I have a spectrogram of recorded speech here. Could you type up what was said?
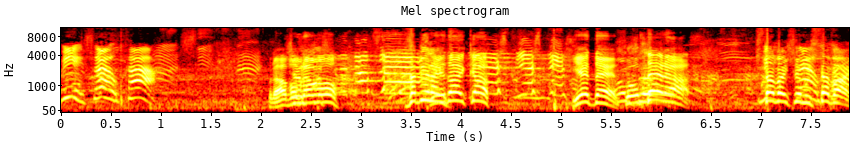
Wisełka! Brawo, brawo! Nie Zabieraj. daj kap! Jeden! Teraz! Stawaj Szymuś, stawaj.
